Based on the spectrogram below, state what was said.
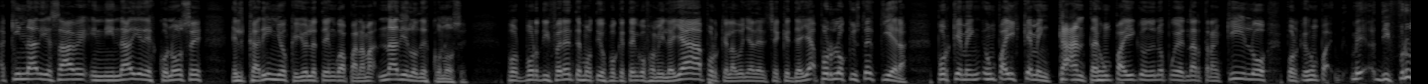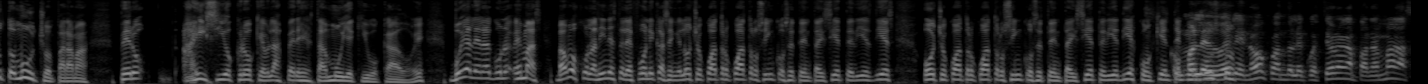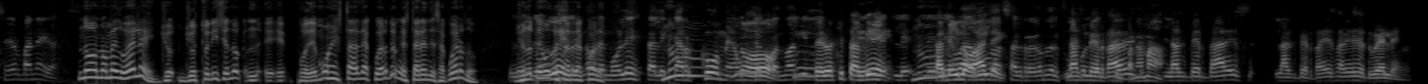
Aquí nadie sabe y ni nadie desconoce el cariño que yo le tengo a Panamá. Nadie lo desconoce. Por, por diferentes motivos, porque tengo familia allá, porque la dueña del cheque es de allá, por lo que usted quiera, porque me- es un país que me encanta, es un país donde uno puede andar tranquilo, porque es un país, disfruto mucho en Panamá, pero ahí sí yo creo que Blas Pérez está muy equivocado. ¿eh? Voy a leer alguna, es más, vamos con las líneas telefónicas en el 844-577-1010, 844-577-1010, ¿con quién tengo ¿Cómo el le gusto? duele, no? Cuando le cuestionan a Panamá, señor Vanegas. No, no me duele. Yo, yo estoy diciendo que eh, eh, podemos estar de acuerdo en estar en desacuerdo. Yo no Le tengo que estar de duele, ¿no? acuerdo. Le molesta, le No, carcome a usted No, cuando alguien pero es que también, le, le- No. le Camilo, lleva Alex, alrededor del las fútbol de- de verdades, Panamá. las verdades, las verdades a veces duelen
